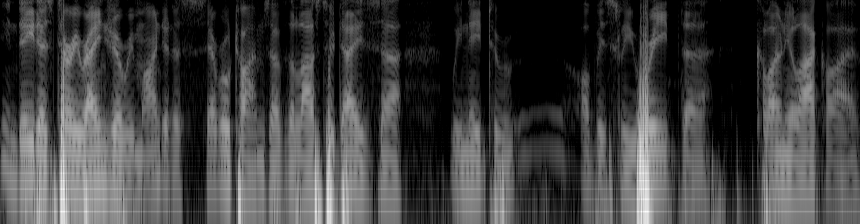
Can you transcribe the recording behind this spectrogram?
Indeed, as Terry Ranger reminded us several times over the last two days, uh, we need to obviously read the Colonial Archive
